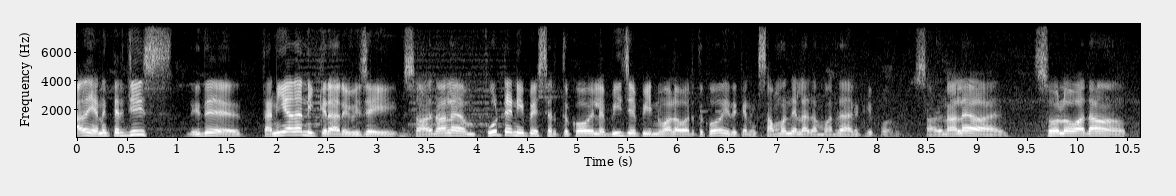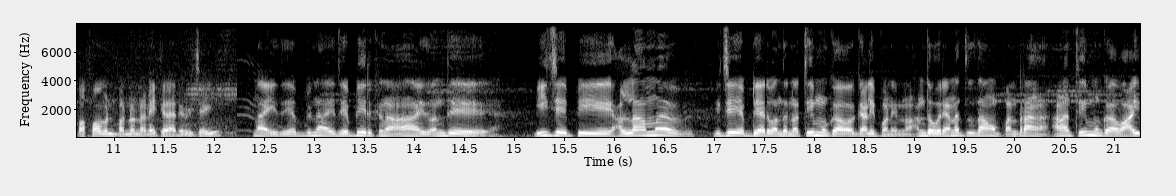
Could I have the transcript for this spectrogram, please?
அதான் எனக்கு தெரிஞ்சு இது தனியாக தான் நிற்கிறாரு விஜய். ஸோ அதனால் கூட்டணி பேசுகிறதுக்கோ இல்லை பிஜேபி இன்வால்வ் ஆகிறதுக்கோ இதுக்கு எனக்கு சம்மந்தம் இல்லாத மாதிரி தான் இருக்குது இப்போ. ஸோ அதனால் சோலோவாக தான் பர்ஃபார்மன்ஸ் பண்ணணும்னு நினைக்கிறாரு விஜய். நான் இது எப்படின்னா இது எப்படி இருக்குன்னா இது வந்து பிஜேபி அல்லாமல் விஜய் எப்படியாவது வந்துடணும். திமுகவை காலி பண்ணிடணும். அந்த ஒரு எண்ணத்தில் தான் அவன் பண்ணுறாங்க ஆனால் திமுக வாய்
